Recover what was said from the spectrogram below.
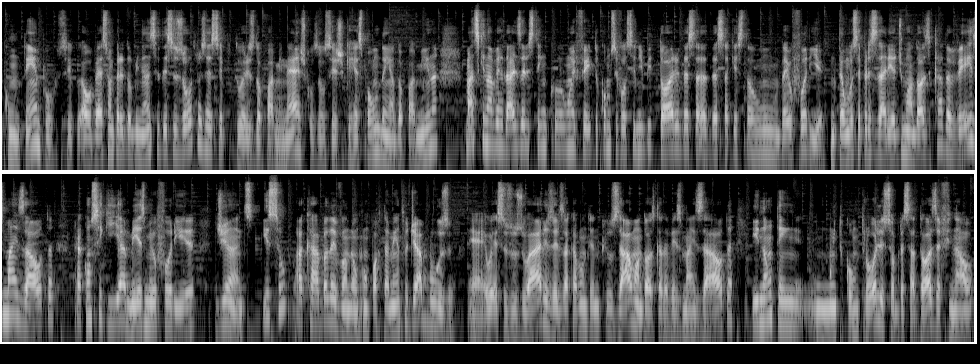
com o tempo, se houvesse uma predominância desses outros receptores dopaminérgicos, ou seja, que respondem à dopamina, mas que na verdade eles têm um efeito como se fosse inibitório dessa, dessa questão da euforia. Então você precisaria de uma dose cada vez mais alta para conseguir a mesma euforia de antes. Isso acaba levando a um comportamento de abuso. É, esses usuários eles acabam tendo que usar uma dose cada vez mais alta e não tem muito controle sobre essa dose, afinal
